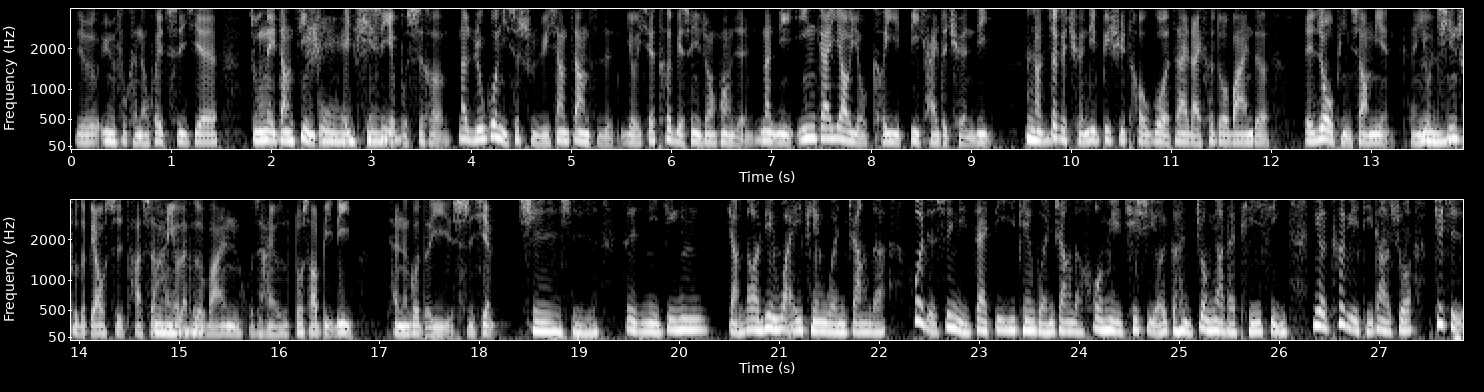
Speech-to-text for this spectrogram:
比如孕妇可能会吃一些猪内脏进补，诶，其实也不适合。那如果你是属于像这样子有一些特别身体状况人，那你应该要有可以避开的权利。那这个权利必须透过在莱克多巴胺的这些肉品上面，可能有清楚的标示，它是含有莱克多巴胺或者含有多少比例，才能够得以实现。是是，这你已经讲到另外一篇文章的，或者是你在第一篇文章的后面，其实有一个很重要的提醒，你有特别提到说，就是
